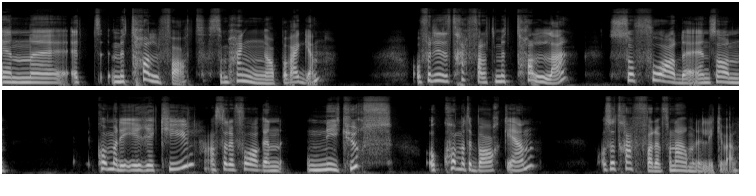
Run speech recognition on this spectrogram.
en, eh, et metallfat som henger på veggen. Og fordi det treffer dette metallet, så får det en sånn Kommer det i rekyl, altså det får en ny kurs, og kommer tilbake igjen, og så treffer det fornærmede likevel.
